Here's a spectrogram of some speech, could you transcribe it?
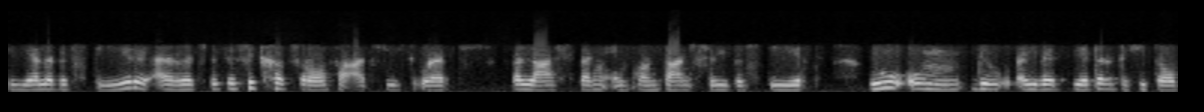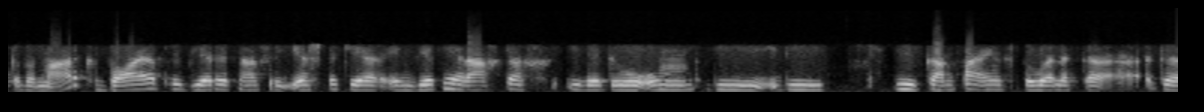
finansiële bestuur, hulle het spesifiek gevra vir advies oor belasting en kontantvloei bestuur hoe om die jy weet beter digitaal te bemark. Baie probeer dit nou vir die eerste keer en weet nie regtig, jy weet hoe om die die die kampanjes behoorlik te te,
